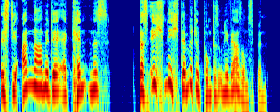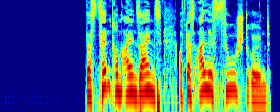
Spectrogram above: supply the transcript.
ist die Annahme der Erkenntnis, dass ich nicht der Mittelpunkt des Universums bin. Das Zentrum allen Seins, auf das alles zuströmt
